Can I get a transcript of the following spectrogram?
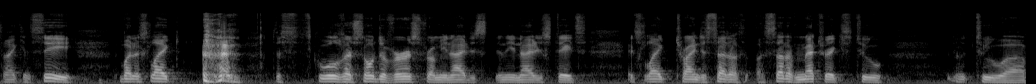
that I can see, but it's like the schools are so diverse from United, in the United States. It's like trying to set a, a set of metrics to, to, uh,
